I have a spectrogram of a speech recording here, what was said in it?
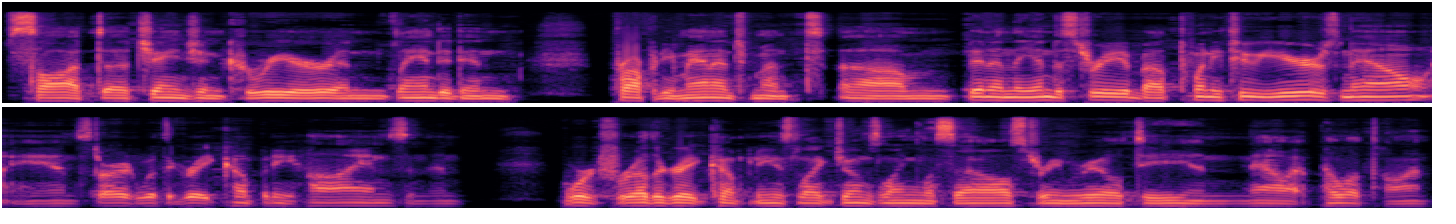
sought a change in career and landed in property management. Um, been in the industry about 22 years now and started with a great company, Hines, and then worked for other great companies like Jones Lang LaSalle, Stream Realty, and now at Peloton.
